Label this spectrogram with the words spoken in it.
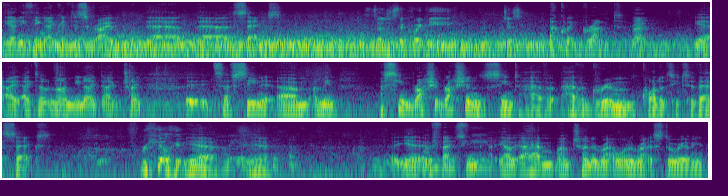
the only thing I could describe their their sex So just a quickie, just a quick grunt right. Yeah, I, I don't know. I mean, I, I try. It's, I've seen it. Um, I mean, I've seen Rus- Russians seem to have have a grim quality to their sex. Really? Yeah, Oh, yeah. yeah. Uh, Yeah, in have you fact, you know. I, I have, I'm trying to write. I want to write a story. I mean,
